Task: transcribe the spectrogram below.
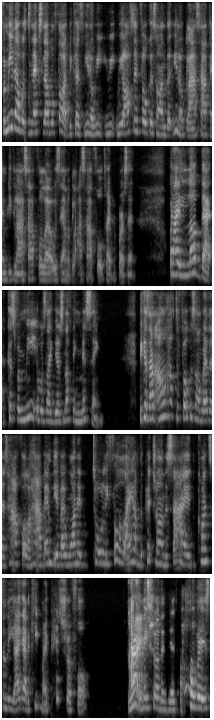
For me, that was next level thought because you know we, we we often focus on the you know glass half empty, glass half full. I always say I'm a glass half full type of person, but I love that because for me it was like there's nothing missing because I don't have to focus on whether it's half full or half empty. If I want it totally full, I have the pitcher on the side constantly. I got to keep my pitcher full. Right. make sure that there's always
